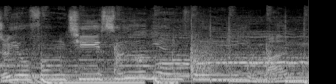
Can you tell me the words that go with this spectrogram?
只有风起，思念飞满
